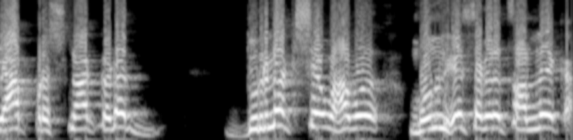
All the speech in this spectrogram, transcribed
त्या प्रश्नाकडे दुर्लक्ष व्हावं म्हणून हे सगळं चाललंय का?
